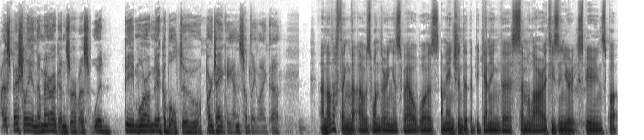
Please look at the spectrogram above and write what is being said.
especially in the American service, would be more amicable to partaking in something like that. Another thing that I was wondering as well was I mentioned at the beginning the similarities in your experience, but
